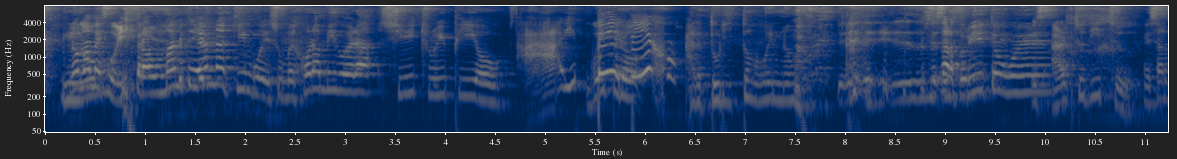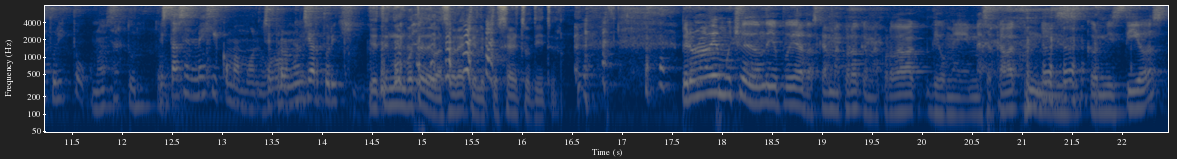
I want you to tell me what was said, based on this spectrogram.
No, no, mames, güey. traumante Anakin, güey. Su mejor amigo era C3PO. Ay, Güey, pero Arturito, güey, no. Es Arturito, güey. Es R2D2. Es Arturito. No es Arturito. Estás en México, mamón. Se pronuncia Arturito. Yo tenía un bote de basura que le puse Artudito. Pero no había mucho de dónde yo podía rascar. Me acuerdo que me acordaba, digo, me, me acercaba con mis, con mis tíos.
